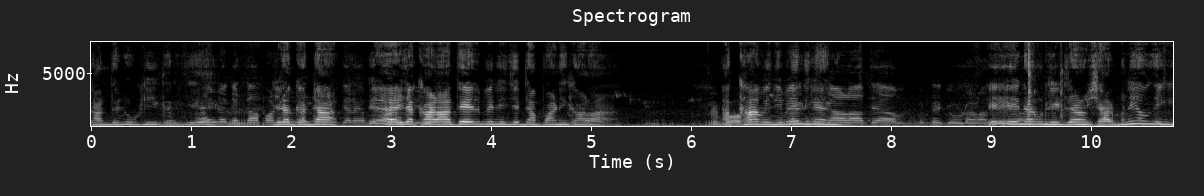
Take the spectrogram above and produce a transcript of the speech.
ਗੰਦ ਨੂੰ ਕੀ ਕਰੀਏ? ਜਿਹੜਾ ਗੰਦਾ ਪਾਣੀ ਜਿਹੜਾ ਗੰਦਾ ਇਹ ਜਿਹਾ ਕਾਲਾ ਤੇਲ ਵੀ ਨਹੀਂ ਜਿੱਦਾਂ ਪਾਣੀ ਕਾਲਾ। ਅੱਖਾਂ ਵੀ ਨਹੀਂ ਵੇਂਦੀਆਂ ਵਾਲਾ ਤੇ ਆ ਬੁੱਢੇ ਜੋੜ ਵਾਲਾ ਇਹ ਇਹਨਾਂ ਨੂੰ ਲੀਡਰਾਂ ਨੂੰ ਸ਼ਰਮ ਨਹੀਂ ਆਉਂਦੀ।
